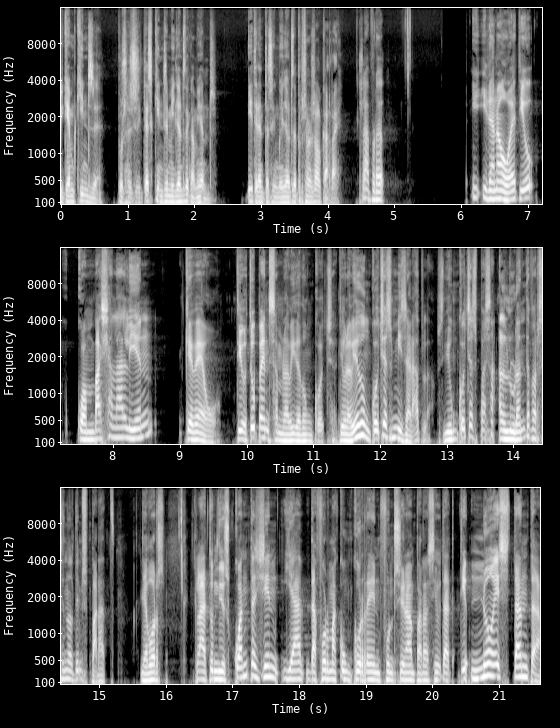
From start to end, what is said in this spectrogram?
Fiquem 15. Doncs necessites 15 milions de camions i 35 milions de persones al carrer. Clar, però... I, i de nou, eh, tio, quan baixa l'alien, què veu? Tio, tu pensa en la vida d'un cotxe. Tio, la vida d'un cotxe és miserable. O sigui, un cotxe es passa el 90% del temps parat. Llavors, clar, tu em dius, quanta gent hi ha de forma concurrent funcionant per la ciutat? Tio, no és tanta.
